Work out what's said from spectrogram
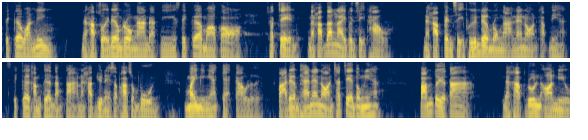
สติกเกอร์วอร์นิ่งนะครับสวยเดิมโรงงานแบบนี้สติกเกอร์มอกอชัดเจนนะครับด้านในเป็นสีเทานะครับเป็นสีพื้นเดิมโรงงานแน่นอนครับนี่ฮะสติกเกอร์คำเตือนต่างๆนะครับอยู่ในสภาพสมบูรณ์ ไม่มีแงะแกะเกาเลย ฝาเดิมแท้แน่นอนชัดเจนตรงนี้ฮะปั๊มโตโยต้านะครับรุ่น All New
